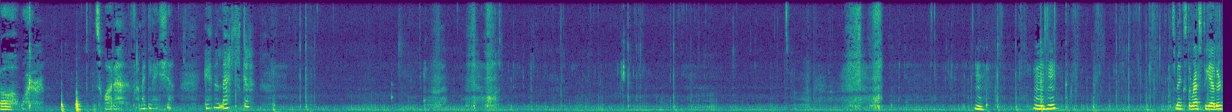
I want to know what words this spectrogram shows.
Oh, water. It's water from a glacier in Alaska. Hmm. Mm-hmm. Let's mix the rest together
